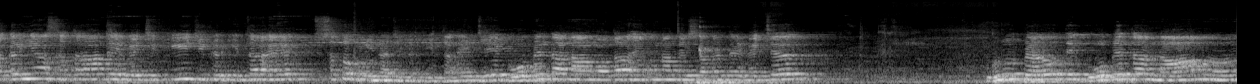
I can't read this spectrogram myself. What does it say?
ਅਗਲੀਆਂ ਸਤਰਾਂ ਦੇ ਵਿੱਚ ਕੀ ਜ਼ਿਕਰ ਕੀਤਾ ਹੈ? ਸਤੋਗੁਣੀ ਦਾ ਜ਼ਿਕਰ ਕੀਤਾ ਹੈ। ਜੇ ਗੋਬਿੰਦ ਦਾ ਨਾਮ ਆਉਂਦਾ ਹੈ, ਉਹਨਾਂ ਦੇ ਸ਼ਬਦ ਦੇ ਵਿੱਚ ਗੁਰੂ ਪਿਆਰੋ ਤੇ ਗੋਬਿੰਦ ਦਾ ਨਾਮ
